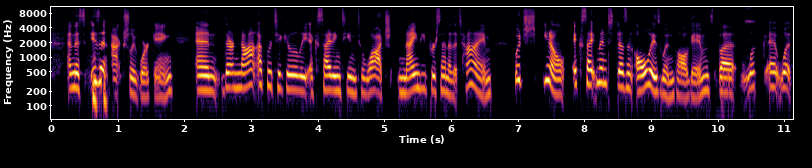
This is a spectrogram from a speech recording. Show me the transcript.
and this isn't actually working. And they're not a particularly exciting team to watch 90% of the time, which, you know, excitement doesn't always win ball games, but look at what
